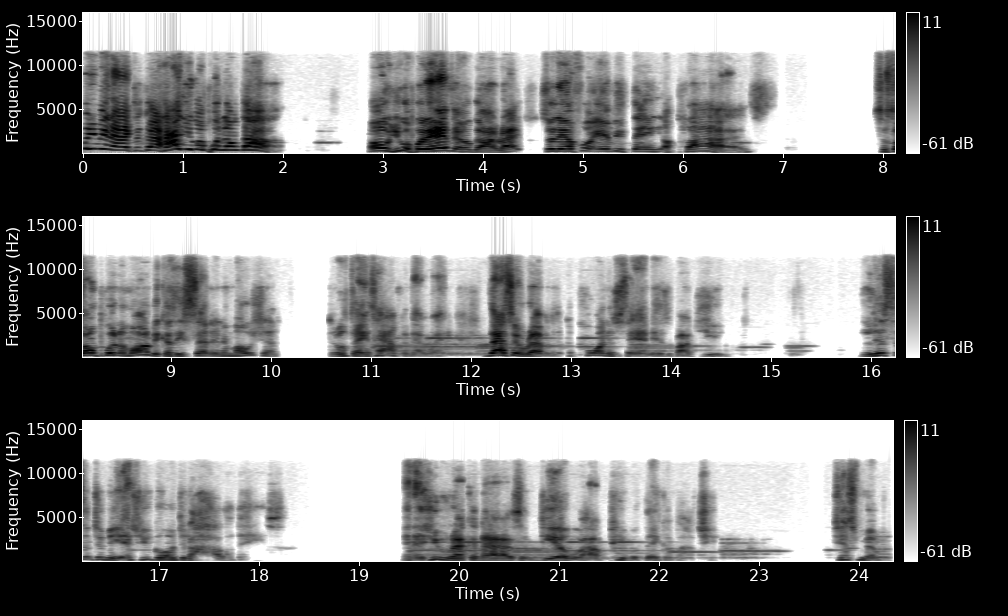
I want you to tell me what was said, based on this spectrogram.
What do you mean act of God? How you gonna put it on God? Oh, you gonna put everything on God, right? So therefore everything applies. So don't put them on because he set it in motion. Those things happen that way. That's irrelevant. The point of saying is about you. Listen to me as you go into the holidays. And as you recognize and deal with how people think about you, just remember,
